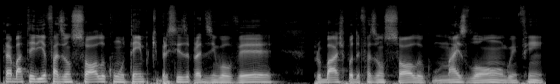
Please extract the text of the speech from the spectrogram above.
pra bateria fazer um solo com o tempo que precisa pra desenvolver, pro baixo poder fazer um solo mais longo, enfim.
